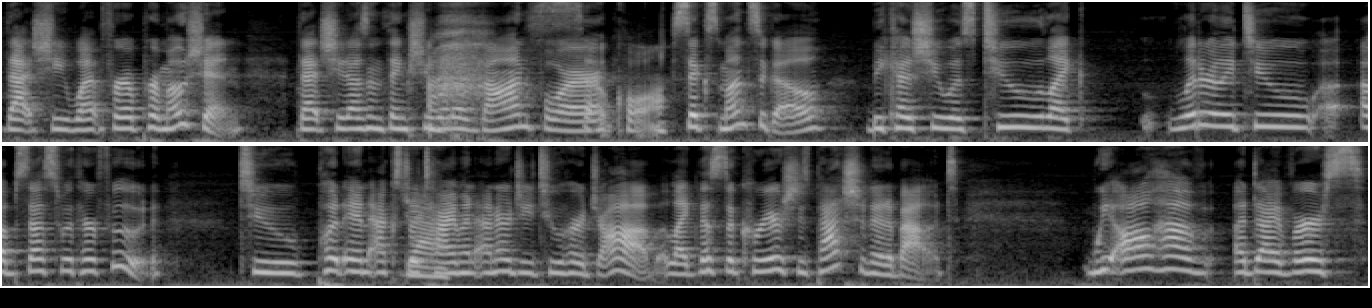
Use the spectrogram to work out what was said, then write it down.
that she went for a promotion that she doesn't think she would have gone for so cool. 6 months ago because she was too like literally too uh, obsessed with her food to put in extra yeah. time and energy to her job. Like this is a career she's passionate about. We all have a diverse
